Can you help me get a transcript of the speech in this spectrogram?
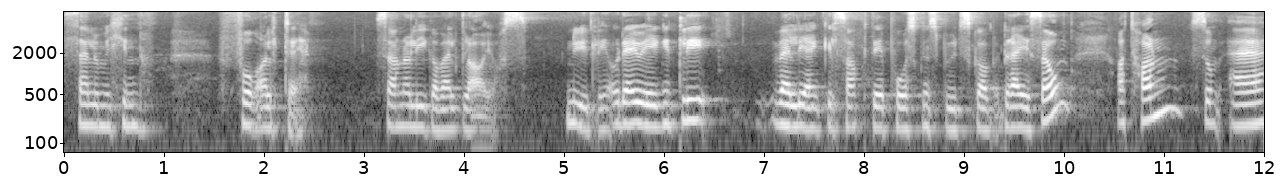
selv om ikke en får alt til, så er han allikevel glad i oss. Nydelig. Og det er jo egentlig veldig enkelt sagt det påskens budskap dreier seg om. At han som er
